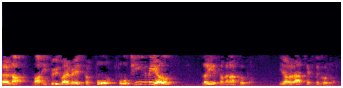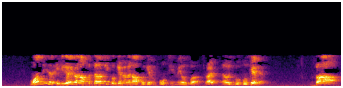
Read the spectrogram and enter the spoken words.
uh, enough money, food, whatever it is, for four, 14 meals, Lo Yitzam and Akupah. You're not allowed to take the kupah. One thing that, if he's only got enough for 13, we'll give him enough, we'll give him 14 meals worth, right? In other words, we'll, we'll give him. But,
